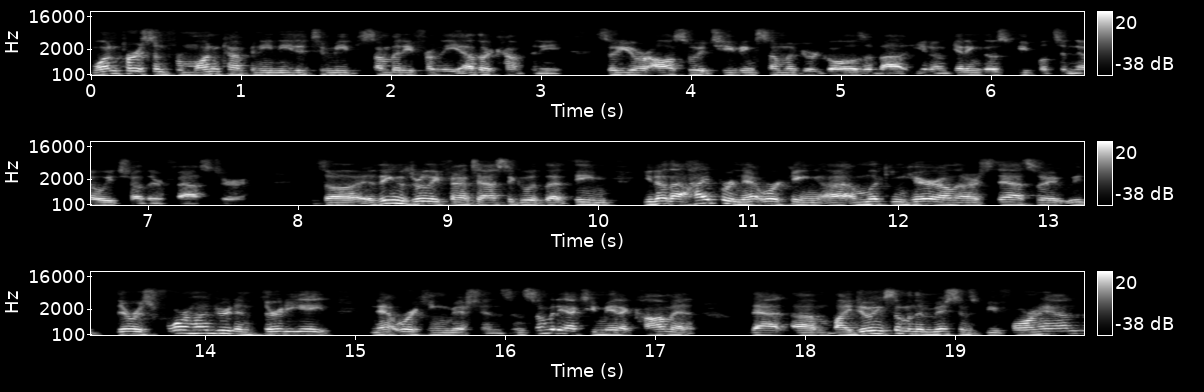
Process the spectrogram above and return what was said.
one person from one company needed to meet somebody from the other company. So you're also achieving some of your goals about you know getting those people to know each other faster. So I think it was really fantastic with that theme. You know, that hyper networking, uh, I'm looking here on our stats. So we, there was 438 networking missions, and somebody actually made a comment that um, by doing some of the missions beforehand,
